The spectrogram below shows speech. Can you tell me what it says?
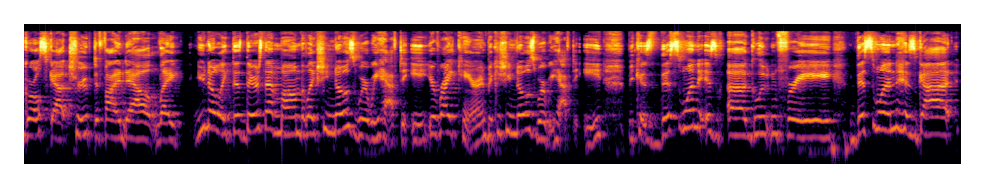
Girl Scout troop to find out, like, you know, like the, there's that mom that, like, she knows where we have to eat. You're right, Karen, because she knows where we have to eat because this one is uh, gluten free. This one has got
